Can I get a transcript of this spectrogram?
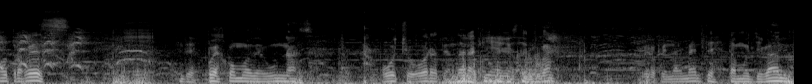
Otra vez. Después como de unas 8 horas de andar aquí en este lugar. Pero finalmente estamos llegando.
